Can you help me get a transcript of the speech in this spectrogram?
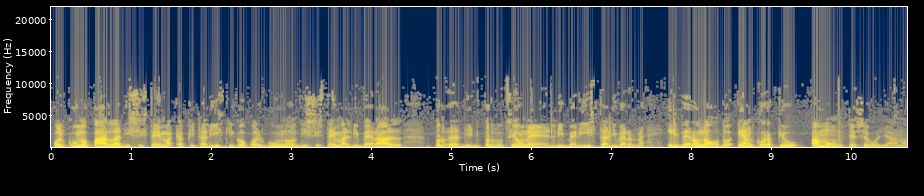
Qualcuno parla di sistema capitalistico, qualcuno di sistema liberal, eh, di produzione liberista, liber... ma il vero nodo è ancora più a monte, se vogliamo.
